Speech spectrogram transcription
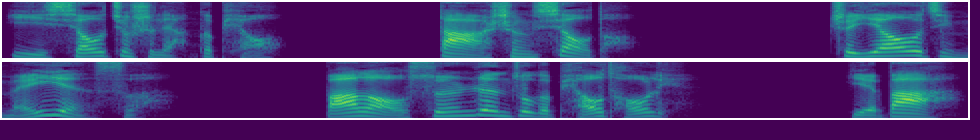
一削就是两个瓢。大圣笑道：“这妖精没眼色，把老孙认做个瓢头里。”也罢，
